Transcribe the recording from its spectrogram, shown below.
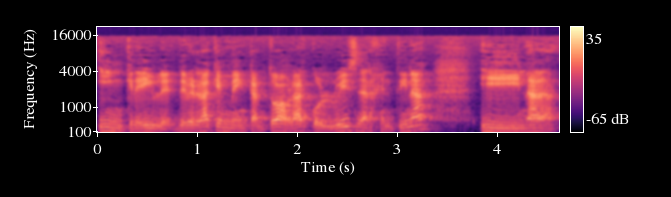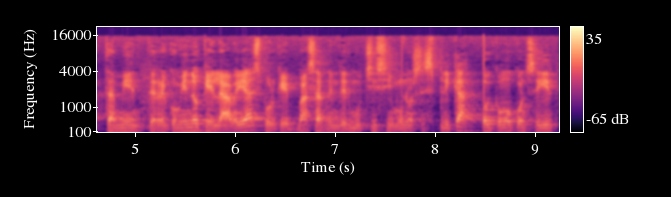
increíble. De verdad que me encantó hablar con Luis de Argentina. Y nada, también te recomiendo que la veas porque vas a aprender muchísimo. Nos explica hoy cómo conseguir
